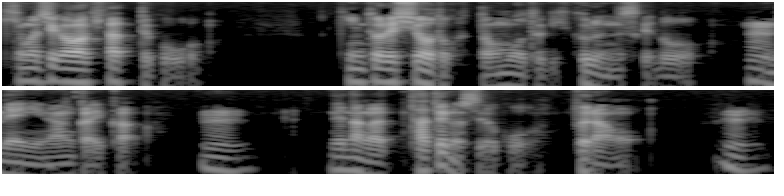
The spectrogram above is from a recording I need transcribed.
気持ちが湧き立ってこう筋トレしようとかって思う時来るんですけど、うん年に何回か。うん。で、なんか立てるんですよ、こう、プランを。うん。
